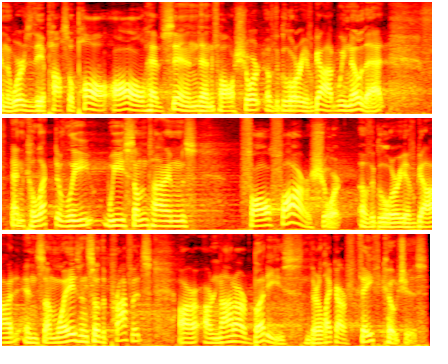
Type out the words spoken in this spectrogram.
In the words of the Apostle Paul, all have sinned and fall short of the glory of God. We know that. And collectively, we sometimes fall far short of the glory of God in some ways. And so the prophets are, are not our buddies, they're like our faith coaches.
